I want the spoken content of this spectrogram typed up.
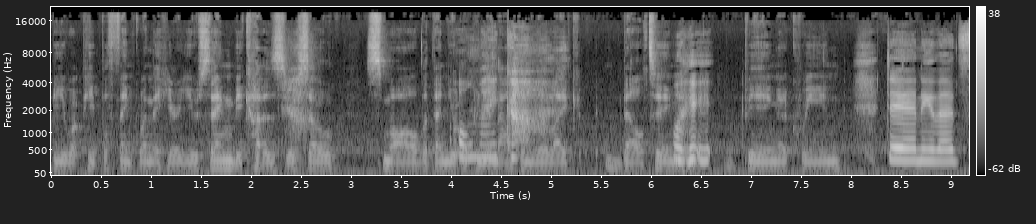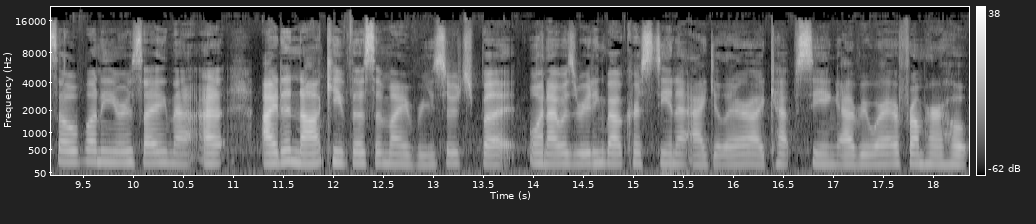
be what people think when they hear you sing, because you're so small, but then you Oh open your mouth and you're like belting, Wait. being a queen. Danny, that's so funny you were saying that. I I did not keep this in my research, but when I was reading about Christina Aguilera, I kept seeing everywhere from her ho-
